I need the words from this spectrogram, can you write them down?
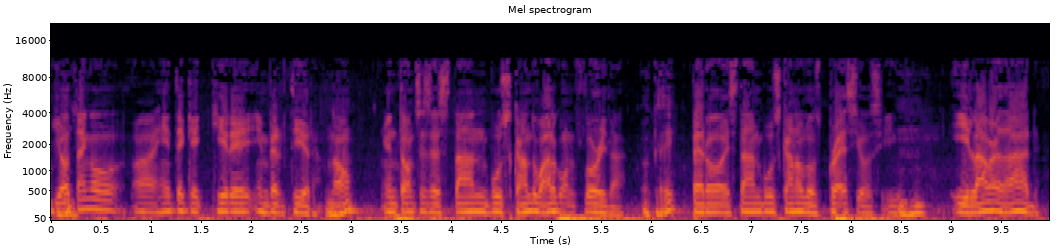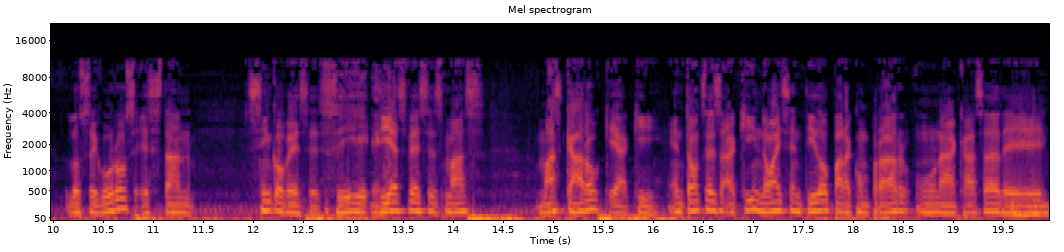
yo tengo uh, gente que quiere invertir, ¿no? Entonces están buscando algo en Florida. Okay. Pero están buscando los precios y, y la verdad, los seguros están cinco veces, sí, eh. diez veces más más caro que aquí. Entonces aquí no hay sentido para comprar una casa de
